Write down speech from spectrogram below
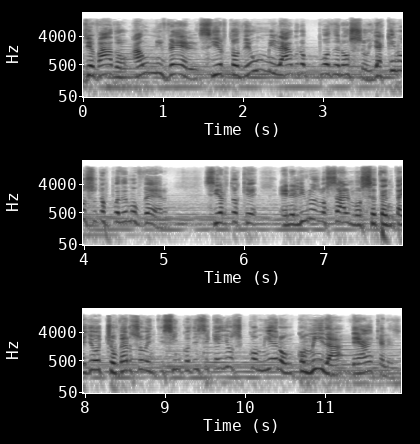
llevado a un nivel, ¿cierto?, de un milagro poderoso. Y aquí nosotros podemos ver Cierto que en el libro de los Salmos 78, verso 25, dice que ellos comieron comida de ángeles.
